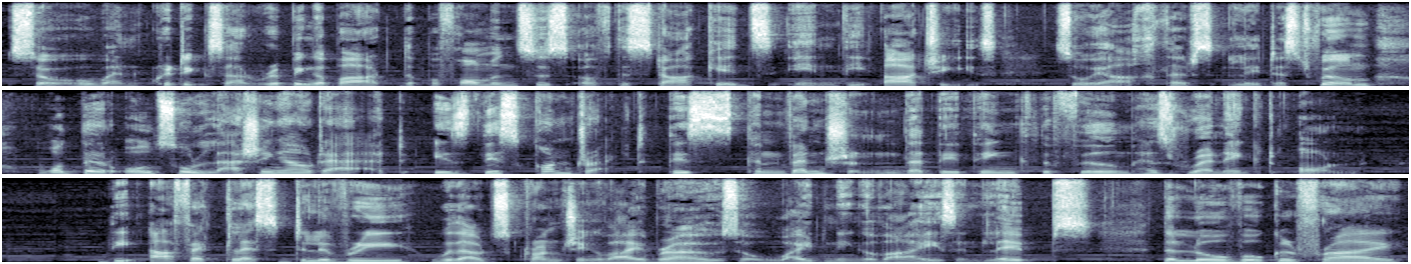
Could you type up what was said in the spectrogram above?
So, when critics are ripping apart the performances of the star kids in The Archies, Zoya Akhtar's latest film, what they're also lashing out at is this contract, this convention that they think the film has reneged on. The affectless delivery without scrunching of eyebrows or widening of eyes and lips, the low vocal fry,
